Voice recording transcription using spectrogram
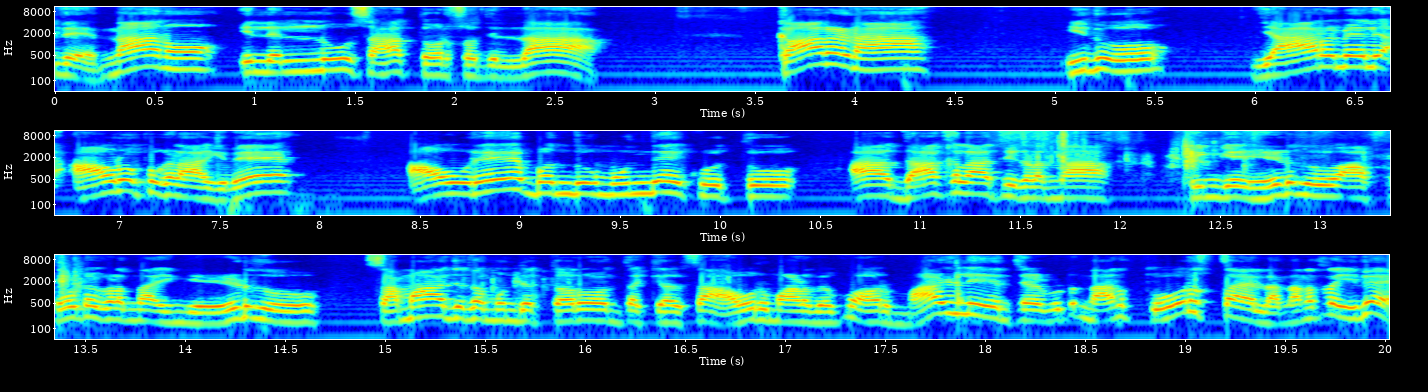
ಇದೆ. ನಾನು ಇಲ್ಲೆಲ್ಲೂ ಸಹ ತೋರಿಸೋದಿಲ್ಲ. ಕಾರಣ, ಇದು ಯಾರ ಮೇಲೆ ಆರೋಪಗಳಾಗಿದೆ ಅವರೇ ಬಂದು ಮುಂದೆ ಕೂತು ಆ ದಾಖಲಾತಿಗಳನ್ನು ಹಿಂಗೆ ಹಿಡಿದು, ಆ ಫೋಟೋಗಳನ್ನು ಹಿಂಗೆ ಹಿಡಿದು ಸಮಾಜದ ಮುಂದೆ ತರುವಂಥ ಕೆಲಸ ಅವ್ರು ಮಾಡಬೇಕು, ಅವ್ರು ಮಾಡಲಿ ಅಂತ ಹೇಳ್ಬಿಟ್ಟು ನಾನು ತೋರಿಸ್ತಾ ಇಲ್ಲ. ನನ್ನ ಹತ್ರ ಇದೆ.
